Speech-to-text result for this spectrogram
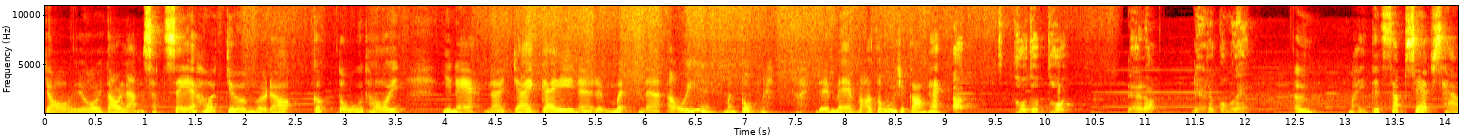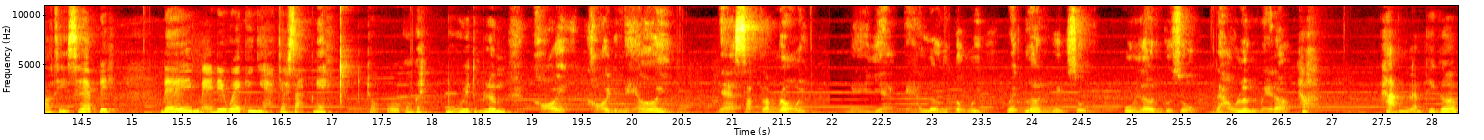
Trời ơi tao làm sạch sẽ hết trơn rồi đó. Cất tủ thôi. Với nè là trái cây nè Rồi mít nè ổi nè Măng cục nè. Để mẹ vỏ tủ cho con ha. À thôi thôi thôi. Để đó, để đó con làm. Ừ Mày thích sắp xếp sao thì xếp đi. Để mẹ đi quét cái nhà cho sạch nghe. Trời ơi con kìa Bụi tùm lum. Khỏi, khỏi đi mẹ ơi. Nhà sạch lắm rồi. Mẹ già cả lớn tuổi Quét lên quét xuống Cúi lên cúi xuống Đau lưng mẹ đó. Thằng làm thấy gớm.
